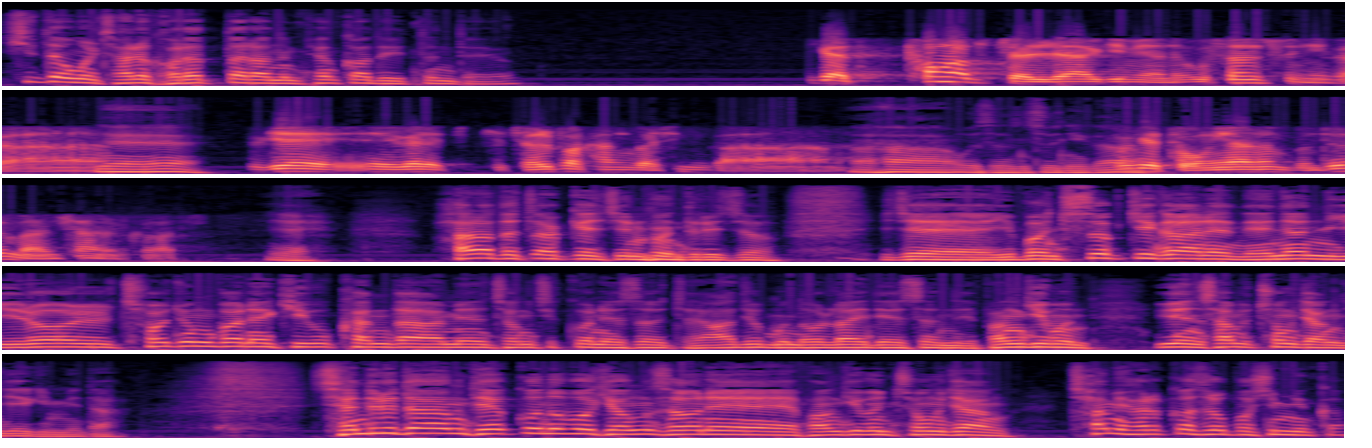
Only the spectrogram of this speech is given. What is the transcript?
시동을 잘 걸었다라는 평가도 있던데요. 그러니까 통합 전략이면 우선순위가 네. 그게 이렇게 절박한 것인가. 아하, 우선순위가. 그게 동의하는 분들 많지 않을 것 같습니다. 예. 하나 더 짧게 질문드리죠. 이제 이번 추석 기간에 내년 1월 초중반에 귀국한다 하면 정치권에서 아주 뭐 논란이 됐었는데 방기문 유엔 사무총장 얘기입니다. 새누리당 대권 후보 경선에 방기문 총장 참여할 것으로 보십니까?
